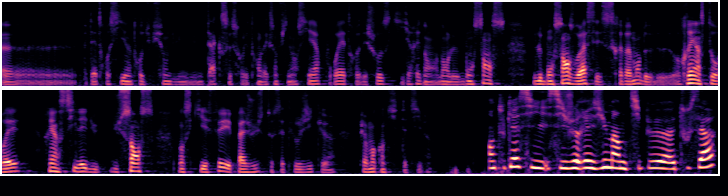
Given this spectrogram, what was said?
Peut-être aussi l'introduction d'une taxe sur les transactions financières pourrait être des choses qui dans, le bon sens. Le bon sens, voilà, ce serait vraiment de, réinstaurer, réinstiller du, du, sens dans ce qui est fait et pas juste cette logique purement quantitative. En tout cas, si, si, je résume un petit peu tout ça,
